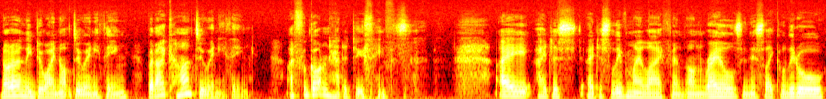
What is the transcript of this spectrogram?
not only do I not do anything, but I can't do anything. I've forgotten how to do things. I I just I just live my life and on rails in this like little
